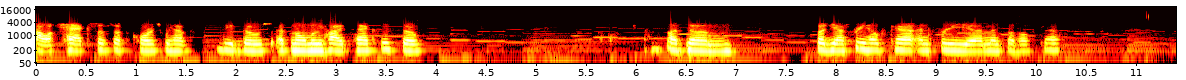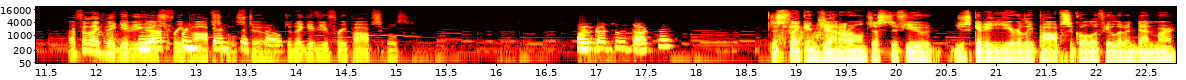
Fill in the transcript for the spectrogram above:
our taxes. Of course, we have the, those abnormally high taxes. So, but um, but yeah, free healthcare and free uh, mental health care. I feel like they give you guys Not free free popsicles dentist, too. though. Do they give you free popsicles? When we go to the doctor, Just like in general, just if you you just get a yearly popsicle if you live in Denmark.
